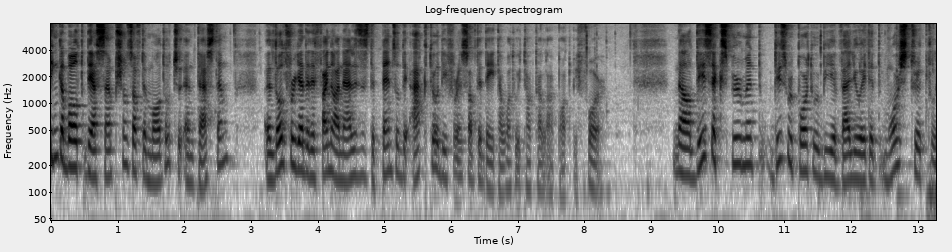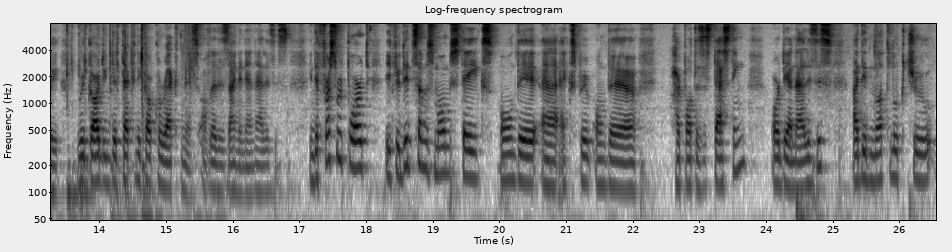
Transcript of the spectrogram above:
think about the assumptions of the model to, and test them. And don't forget that the final analysis depends on the actual difference of the data, what we talked a lot about before. Now, this experiment, this report will be evaluated more strictly regarding the technical correctness of the design and analysis. In the first report, if you did some small mistakes on the uh, on the hypothesis testing or the analysis, I did not look too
